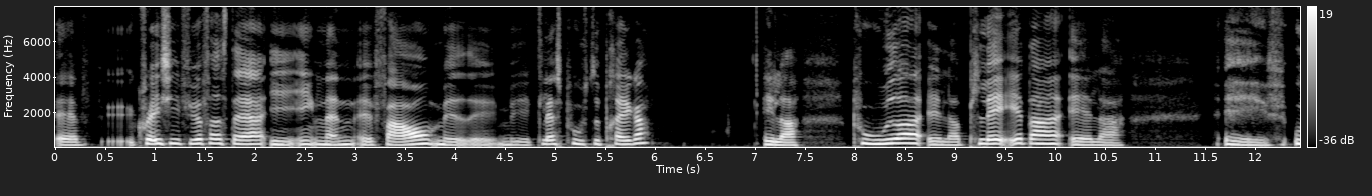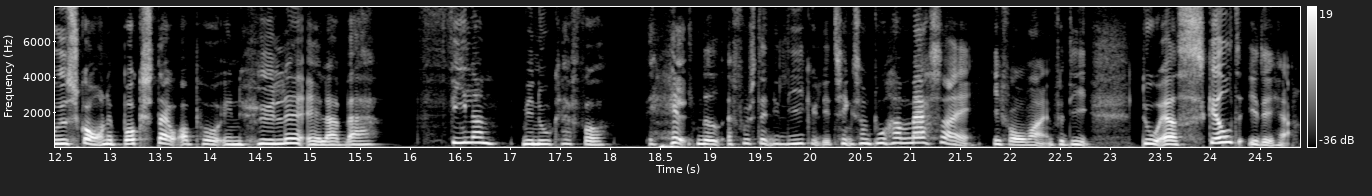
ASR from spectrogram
er crazy fyrfadsdager i en eller anden øh, farve med, øh, med glaspustede prikker, eller puder, eller plæter, eller øh, udskårne bogstaver på en hylde, eller hvad fileren vi nu kan få helt ned af fuldstændig ligegyldige ting, som du har masser af i forvejen, fordi du er skilled i det her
